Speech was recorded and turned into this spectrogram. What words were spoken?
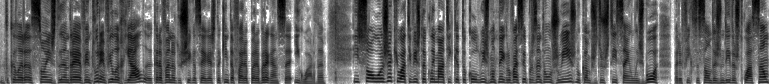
Declarações de André Ventura em Vila Real. A caravana do Chega segue esta quinta-feira para Bragança e Guarda. E só hoje é que o ativista climático atacou Luís Montenegro vai ser presente a um juiz no Campos de Justiça em Lisboa para fixação das medidas de coação.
